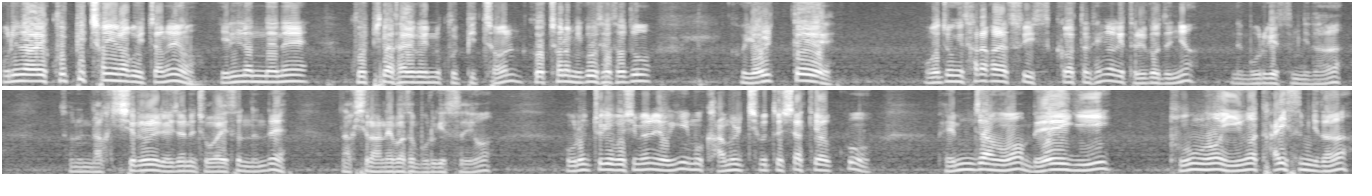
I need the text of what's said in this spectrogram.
우리나라에 구피천이라고 있잖아요. 1년 내내 구피가 살고 있는 구피천. 그것처럼 이곳에서도 그 열대 어종이 살아갈 수 있을 것 같다는 생각이 들거든요. 근데 모르겠습니다. 저는 낚시를 예전에 좋아했었는데 낚시를 안 해봐서 모르겠어요. 오른쪽에 보시면 여기 뭐 가물치부터 시작해갖고 뱀장어, 메기, 붕어, 잉어 다 있습니다.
